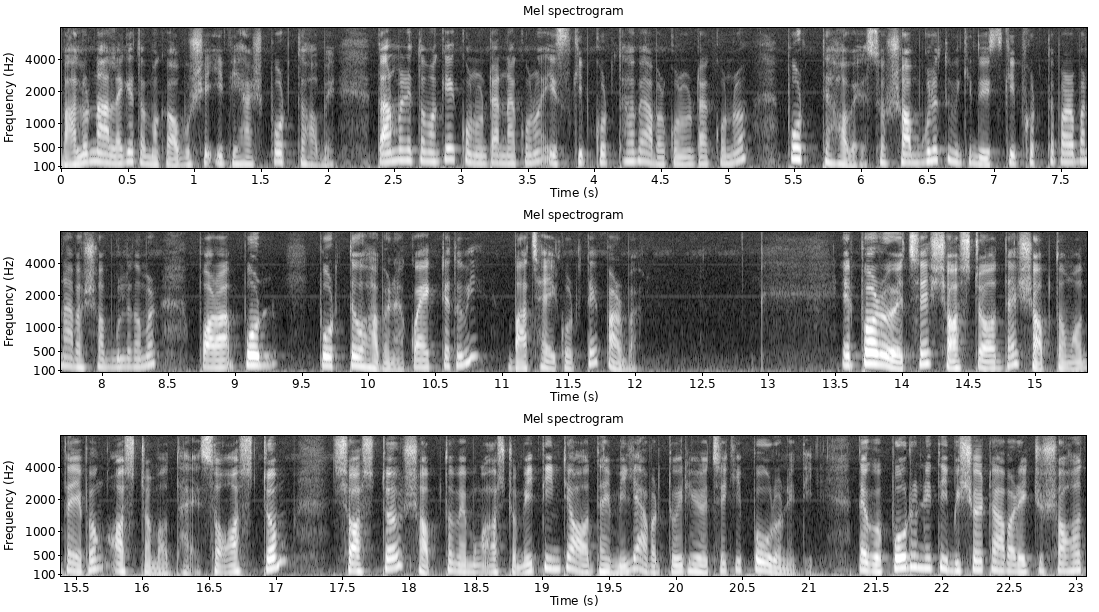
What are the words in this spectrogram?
ভালো না লাগে, তোমাকে অবশ্যই ইতিহাস পড়তে হবে। তার মানে তোমাকে কোনোটা না কোনো স্কিপ করতে হবে, আবার কোনোটা কোনো পড়তে হবে। সো সবগুলো তুমি কিন্তু স্কিপ করতে পারবে না, আবার সবগুলো তোমার পড়া পড়তেও হবে না। কয়েকটা তুমি বাছাই করতে পারবা। এরপর রয়েছে ষষ্ঠ অধ্যায়, সপ্তম অধ্যায় এবং অষ্টম অধ্যায়। সো অষ্টম ষষ্ঠ, সপ্তম এবং অষ্টম এই তিনটে অধ্যায় মিলে আবার তৈরি হয়েছে কি পৌরনীতি। দেখো, পৌরনীতি বিষয়টা আবার একটু সহজ,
